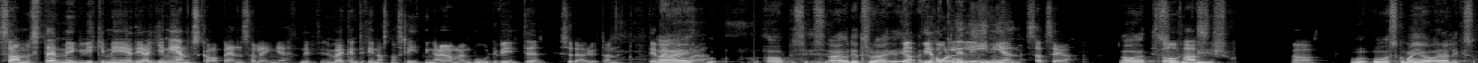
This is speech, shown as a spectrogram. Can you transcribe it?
samstämmig Wikimedia-gemenskap än så länge. Det verkar inte finnas några slitningar, ja men borde vi inte sådär, utan det verkar Nej, vara... ja precis. Ja, och det tror jag, Vi, ja, vi det håller kommer bli. linjen, så att säga. Ja, jag Stå tror det fast. blir så. Ja, Och, och vad ska man göra liksom?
